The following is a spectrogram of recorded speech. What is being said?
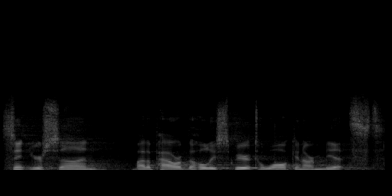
sent your Son by the power of the Holy Spirit to walk in our midst.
